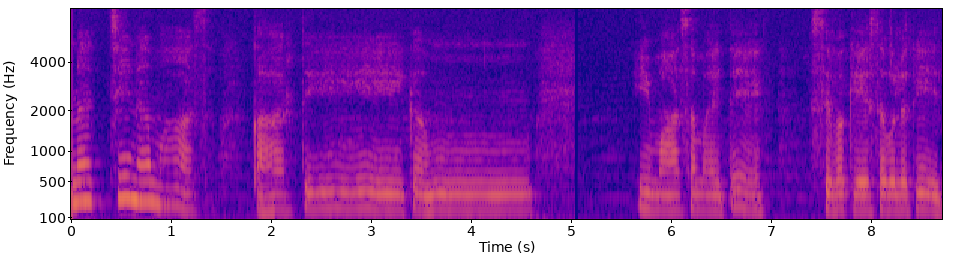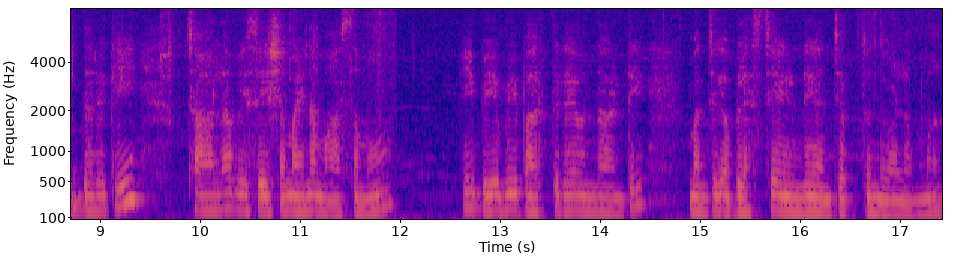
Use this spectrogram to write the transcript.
నచ్చిన మాసం కార్తీకం. ఈ మాసం అయితే శివకేశవులకి ఇద్దరికి చాలా విశేషమైన మాసము. ఈ బేబీ బర్త్డే ఉందా అంటే మంచిగా బ్లెస్ చేయండి అని చెప్తుంది వాళ్ళమ్మ.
